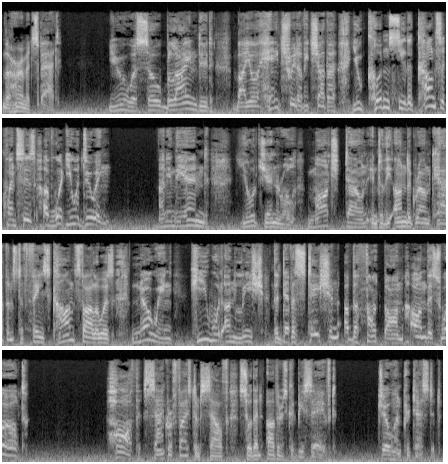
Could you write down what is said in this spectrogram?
the hermit spat. You were so blinded by your hatred of each other, you couldn't see the consequences of what you were doing. And in the end, your general marched down into the underground caverns to face Kaan's followers, knowing he would unleash the devastation of the thought bomb on this world. Hoth sacrificed himself so that others could be saved. Johun protested.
